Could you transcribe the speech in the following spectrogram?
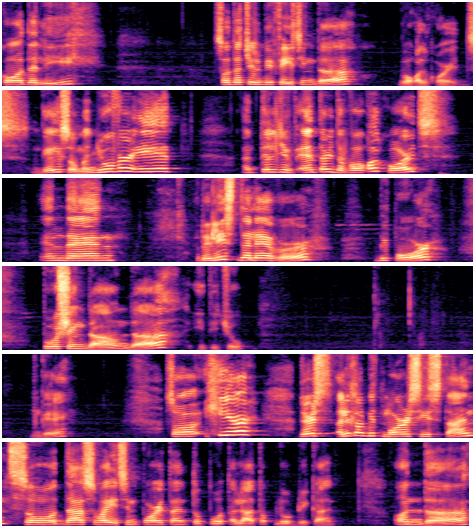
caudally so that you'll be facing the vocal cords. Okay, so maneuver it until you've entered the vocal cords and then release the lever before pushing down the ET tube. Okay? So here, there's a little bit more resistance, so that's why it's important to put a lot of lubricant on the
